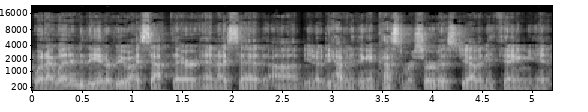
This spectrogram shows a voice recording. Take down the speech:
When I went into the interview, I sat there and I said, said, um, you know, do you have anything in customer service? Do you have anything in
